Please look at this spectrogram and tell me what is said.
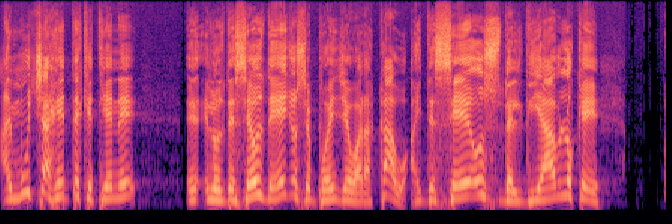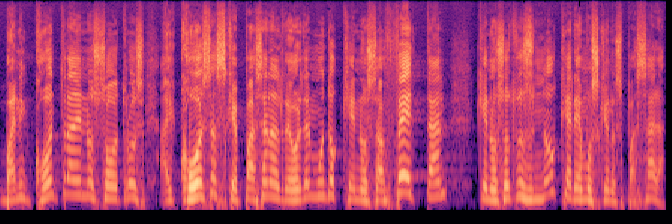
hay mucha gente que tiene eh, los deseos de ellos se pueden llevar a cabo. Hay deseos del diablo que van en contra de nosotros. Hay cosas que pasan alrededor del mundo que nos afectan, que nosotros no queremos que nos pasara,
